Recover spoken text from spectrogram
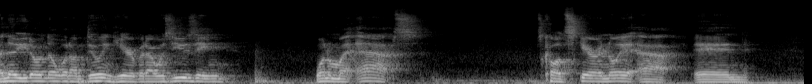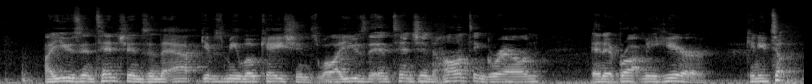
I know you don't know what I'm doing here, but I was using one of my apps. It's called Scaranoia app, and I use intentions, and the app gives me locations. Well, I use the intention haunting ground, and it brought me here. Can you tell?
